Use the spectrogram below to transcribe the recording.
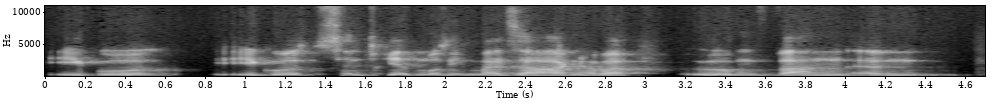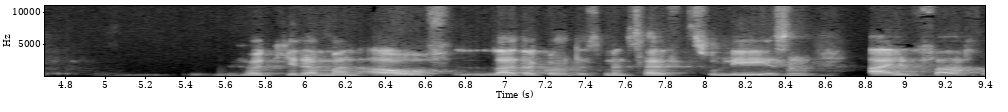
ego, egozentriert, muss ich mal sagen, aber irgendwann ähm, hört jedermann auf, leider Gottes Men's Health zu lesen. Einfach,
